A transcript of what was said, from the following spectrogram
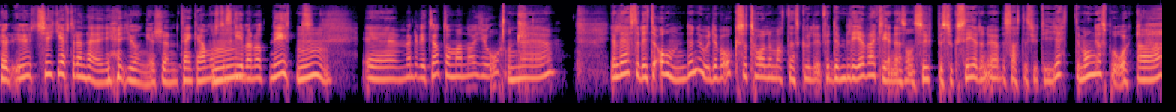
höll utkik efter den här Jungersen. Tänker han måste Mm. skriva något nytt. Mm. Eh, men det vet jag inte om han har gjort. Nej. Jag läste lite om den nu och det var också tal om att den skulle, för den blev verkligen en sån supersuccé, den översattes ju till jättemånga språk. Ja.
